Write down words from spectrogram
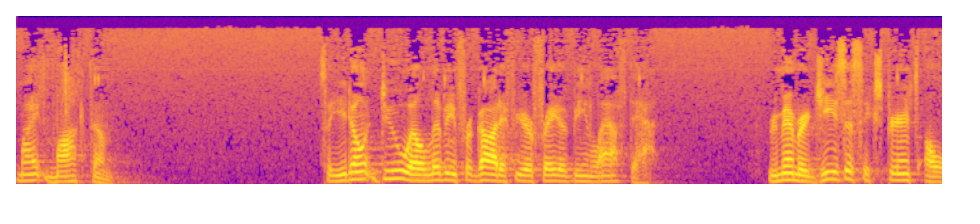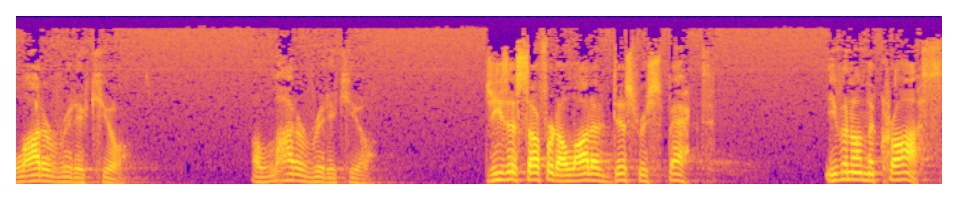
might mock them. So you don't do well living for God if you're afraid of being laughed at. Remember, Jesus experienced a lot of ridicule. A lot of ridicule. Jesus suffered a lot of disrespect. Even on the cross,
